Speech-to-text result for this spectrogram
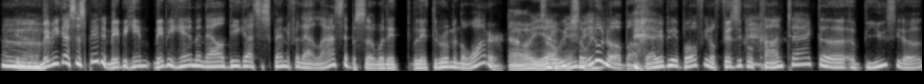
You know, maybe he got suspended. Maybe him, maybe him and LD got suspended for that last episode where they where they threw him in the water. oh yeah so we so we don't know about that. Maybe they both, you know, physical contact, uh, abuse. You know,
